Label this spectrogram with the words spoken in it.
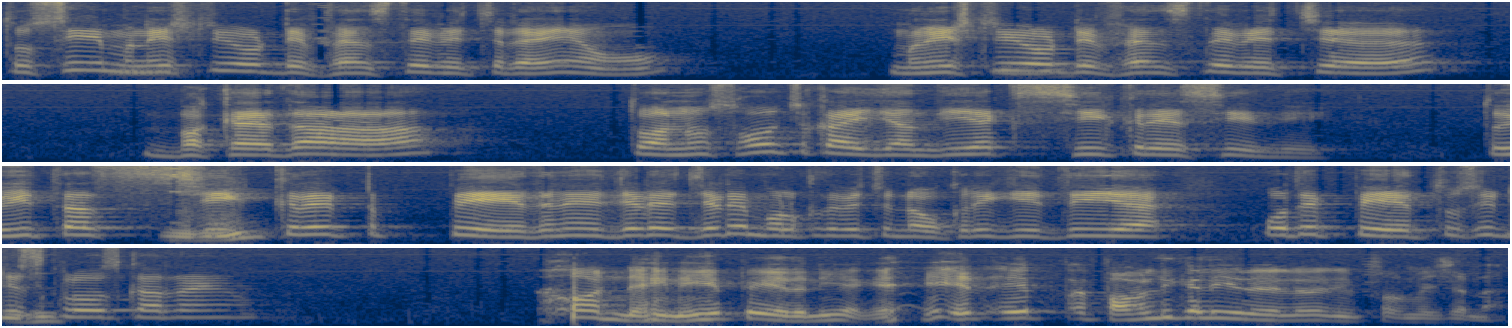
ਤੁਸੀਂ ਮਿਨਿਸਟਰੀ ਆਫ ਡਿਫੈਂਸ ਦੇ ਵਿੱਚ ਰਹੇ ਹੋ। ਮਿਨਿਸਟਰੀ ਆਫ ਡਿਫੈਂਸ ਦੇ ਵਿੱਚ ਬਕਾਇਦਾ ਤੁਹਾਨੂੰ ਸਹੁੰ ਚੁਕਾਈ ਜਾਂਦੀ ਹੈ ਇੱਕ ਸੀਕ੍ਰੇਸੀ ਦੀ। ਤੁਸੀਂ ਤਾਂ ਸੀਕ੍ਰੇਟ ਭੇਦ ਨੇ ਜਿਹੜੇ ਜਿਹੜੇ ਮੁਲਕ ਦੇ ਵਿੱਚ ਨੌਕਰੀ ਕੀਤੀ ਹੈ ਉਹਦੇ ਭੇਦ ਤੁਸੀਂ ਡਿਸਕਲੋਜ਼ ਕਰ ਰਹੇ ਹੋ। ਉਹ ਨਹੀਂ ਨਹੀਂ ਇਹ ਭੇਦ ਨਹੀਂ ਹੈਗੇ। ਇਹ ਇਹ ਪਬਲਿਕਲੀ ਅਵੇਲੇਬਲ ਇਨਫੋਰਮੇਸ਼ਨ ਹੈ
